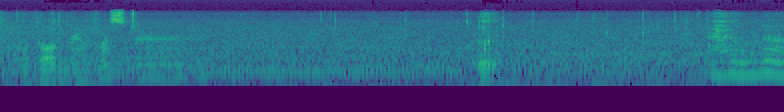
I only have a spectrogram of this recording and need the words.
A little golden brown mustard. I don't know.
